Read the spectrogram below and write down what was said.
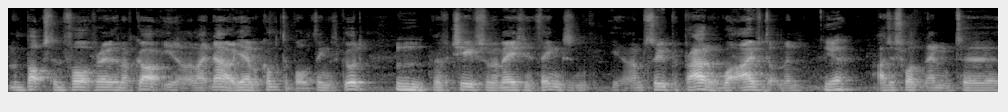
and boxed and fought for everything I've got. You know, like now, yeah, we're comfortable, things good, mm. I've achieved some amazing things, and you know, I'm super proud of what I've done, and Yeah. I just want them to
